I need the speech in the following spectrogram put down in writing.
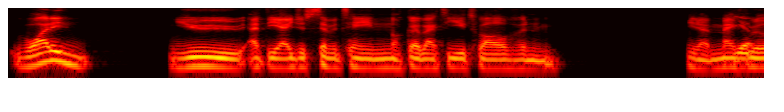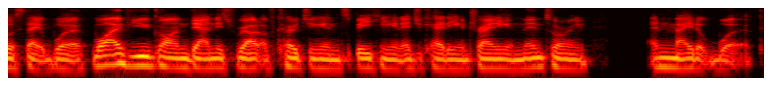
Why did you, at the age of 17, not go back to year 12 and you know, make Yep. real estate work? Why have you gone down this route of coaching and speaking and educating and training and mentoring and made it work?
